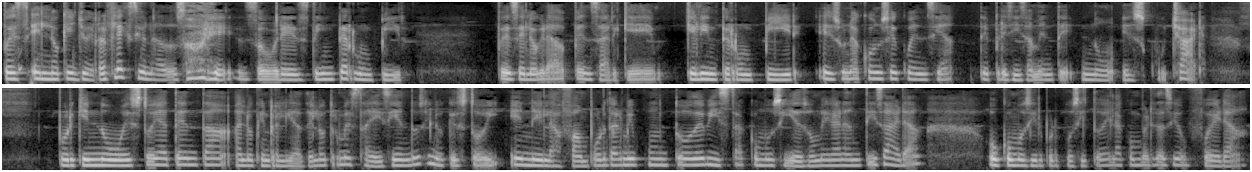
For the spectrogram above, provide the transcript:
pues en lo que yo he reflexionado sobre, sobre este interrumpir, pues he logrado pensar que, que el interrumpir es una consecuencia de precisamente no escuchar, porque no estoy atenta a lo que en realidad el otro me está diciendo, sino que estoy en el afán por dar mi punto de vista como si eso me garantizara o como si el propósito de la conversación fuera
